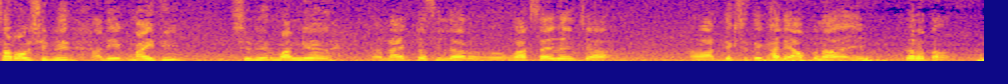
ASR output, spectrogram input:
सराव शिबिर आणि एक माहिती शिबिर मान्य नायब तहसीलदार वाघसाहेब यांच्या अध्यक्षतेखाली आपण हा हे करत आहोत.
